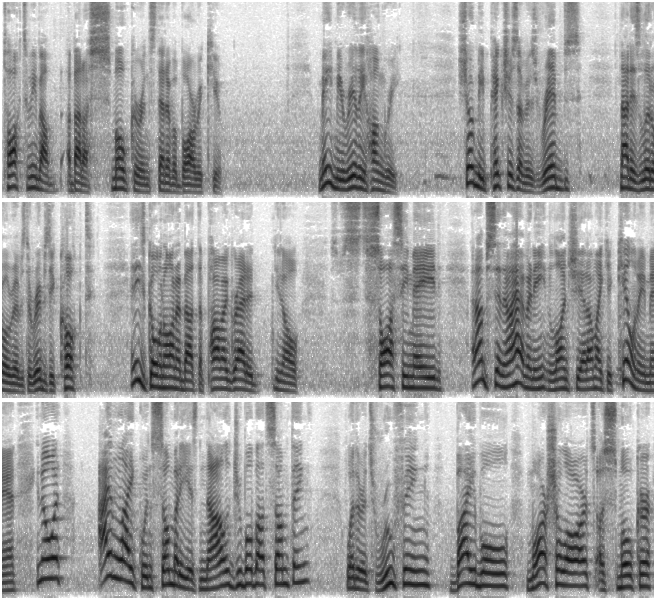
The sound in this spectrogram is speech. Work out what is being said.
talk to me about, about a smoker instead of a barbecue. Made me really hungry. Showed me pictures of his ribs, not his literal ribs, the ribs he cooked. And he's going on about the pomegranate, you know, sauce he made and I'm sitting there, I haven't eaten lunch yet. I'm like, you're killing me, man. You know what? I like when somebody is knowledgeable about something, whether it's roofing, Bible, martial arts, a smoker.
